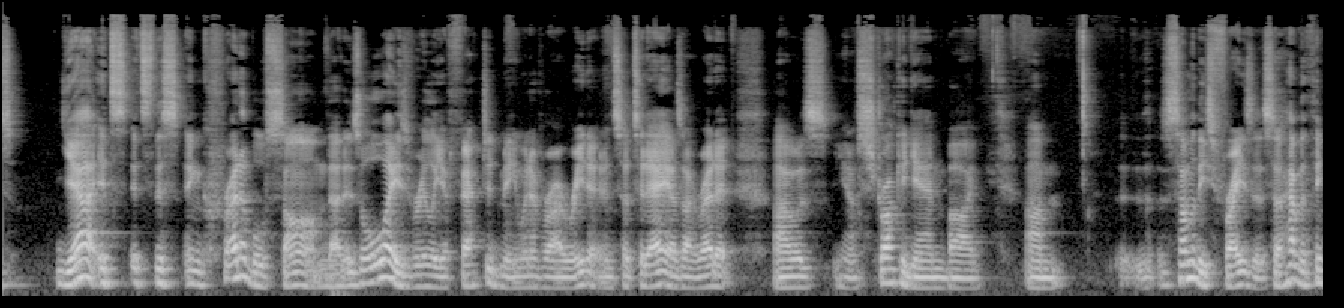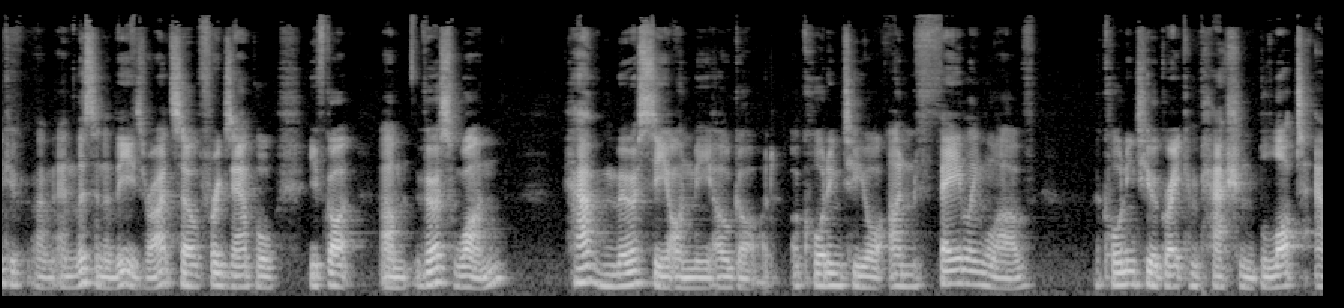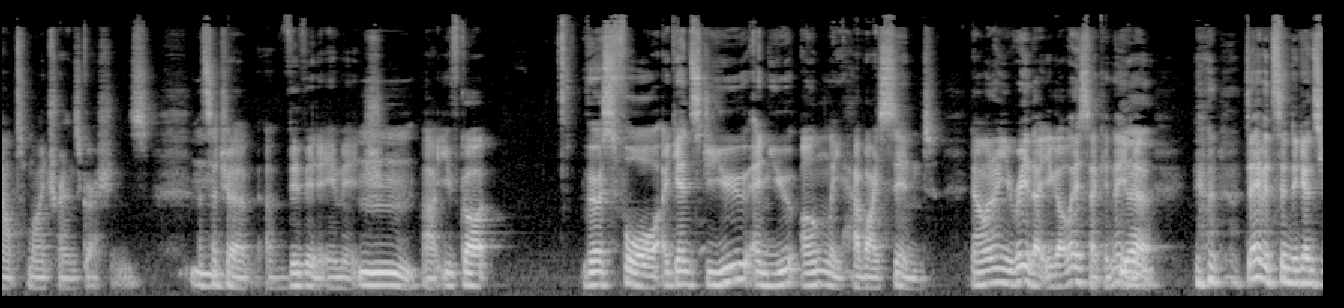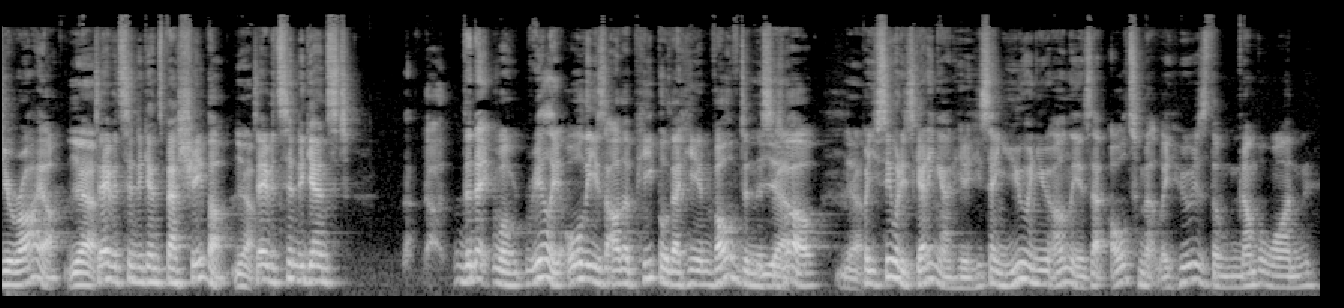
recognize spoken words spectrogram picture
yeah, it's it's this incredible psalm that has always really affected me whenever I read it. And so today, as I read it, I was you know struck again by um, some of these phrases. So have a think of, um, and listen to these. Right. So for example, you've got um, verse one. Have mercy on me, O God, according to your unfailing love, according to your great compassion, blot out my transgressions. That's such a, a vivid image. Mm. Uh, you've got verse 4 Against you and you only have I sinned. Now, when you read that, you go, wait a second, Nathan. David sinned against Uriah. Yeah. David sinned against Bathsheba. Yeah. David sinned against uh, the na- well, really, all these other people that he involved in this Yeah. as well. Yeah. But you see what he's getting at here. He's saying you and you only. Is that ultimately who is the number one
